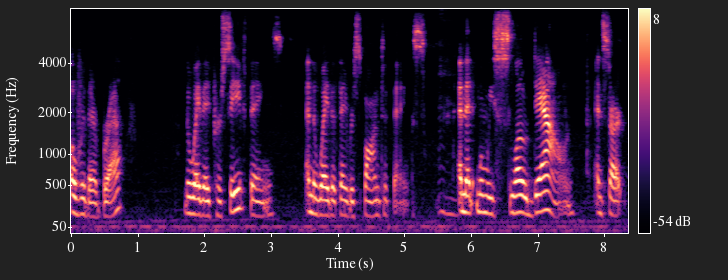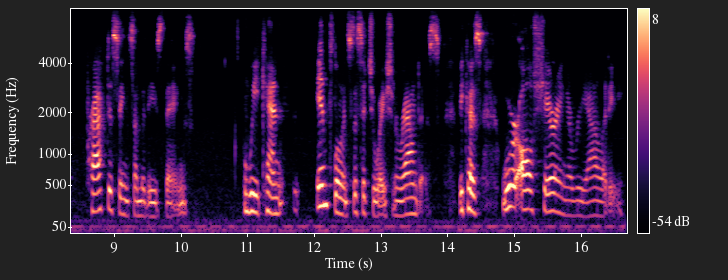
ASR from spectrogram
over their breath, the way they perceive things, and the way that they respond to things. Mm-hmm. And that when we slow down and start practicing some of these things, we can influence the situation around us because we're all sharing a reality,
